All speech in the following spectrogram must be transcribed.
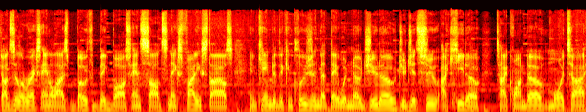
Godzillarex analyzed both Big Boss and Solid Snake's fighting styles and came to the conclusion that they would know Judo, Jiu-Jitsu, Aikido, Taekwondo, Muay Thai,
